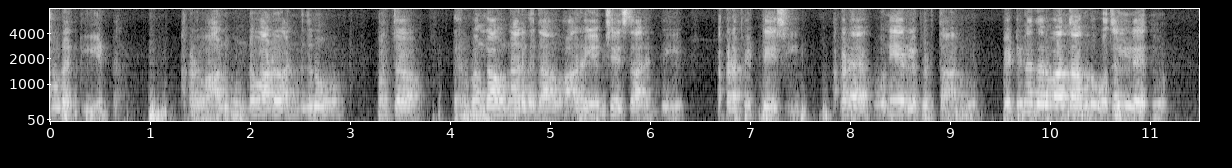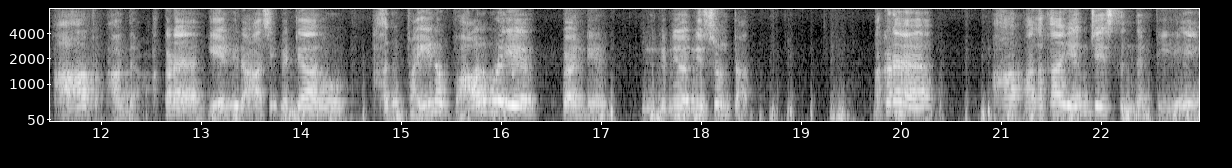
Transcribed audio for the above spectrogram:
చూడండి అంటారు. అక్కడ వాళ్ళు ఉన్నవాడు అందరూ కొంత గర్వంగా ఉన్నారు కదా. వారు ఏం చేస్తారంటే అక్కడ పెట్టేసి అక్కడ కోనేరులో పెడతారు. పెట్టిన తర్వాత కూడా వదలలేదు. ఆ అక్కడ ఏమి రాసి పెట్టారు? అది పైన వాళ్ళు కూడా ఏ- అక్కడ ఆ పలక ఏం చేస్తుందంటే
